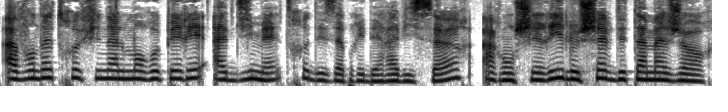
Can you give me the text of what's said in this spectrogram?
avant d'être finalement repérés à 10 mètres des abris des ravisseurs, a renchéri le chef d'état-major.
